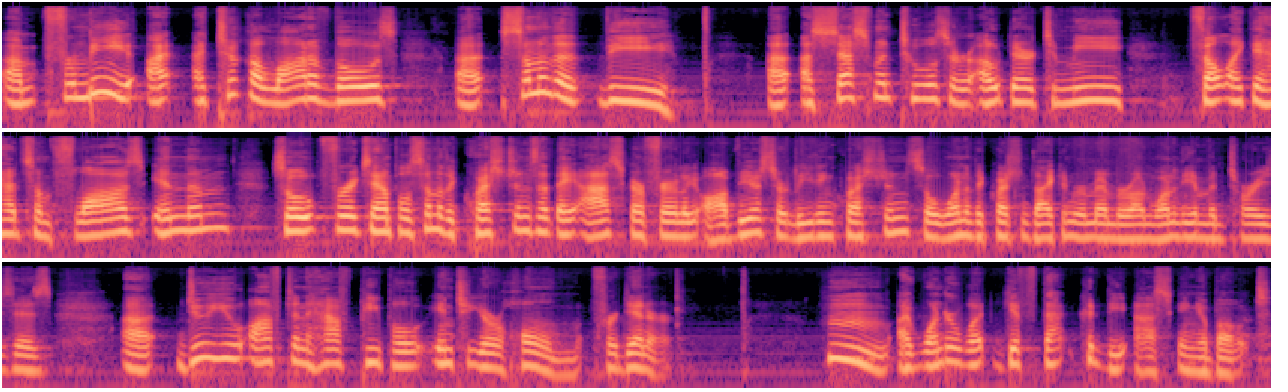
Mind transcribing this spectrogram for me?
Um, for me, I, I, took a lot of those. Uh, some of the, the uh, assessment tools that are out there to me felt like they had some flaws in them. So, for example, some of the questions that they ask are fairly obvious or leading questions. So, one of the questions I can remember on one of the inventories is uh, Do you often have people into your home for dinner? Hmm, I wonder what gift that could be asking about.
